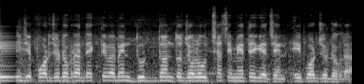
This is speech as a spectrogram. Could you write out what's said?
এই যে পর্যটকরা দেখতে পাবেন, দুর্দান্ত জল উচ্ছ্বাসে মেতে গেছেন এই পর্যটকরা।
